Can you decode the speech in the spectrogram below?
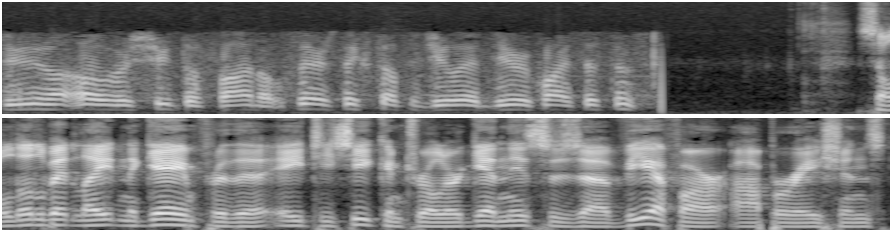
do not overshoot the final. Cirrus 6 Delta Juliet, do you require assistance? So a little bit late in the game for the ATC controller. Again, this is uh, VFR operations,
